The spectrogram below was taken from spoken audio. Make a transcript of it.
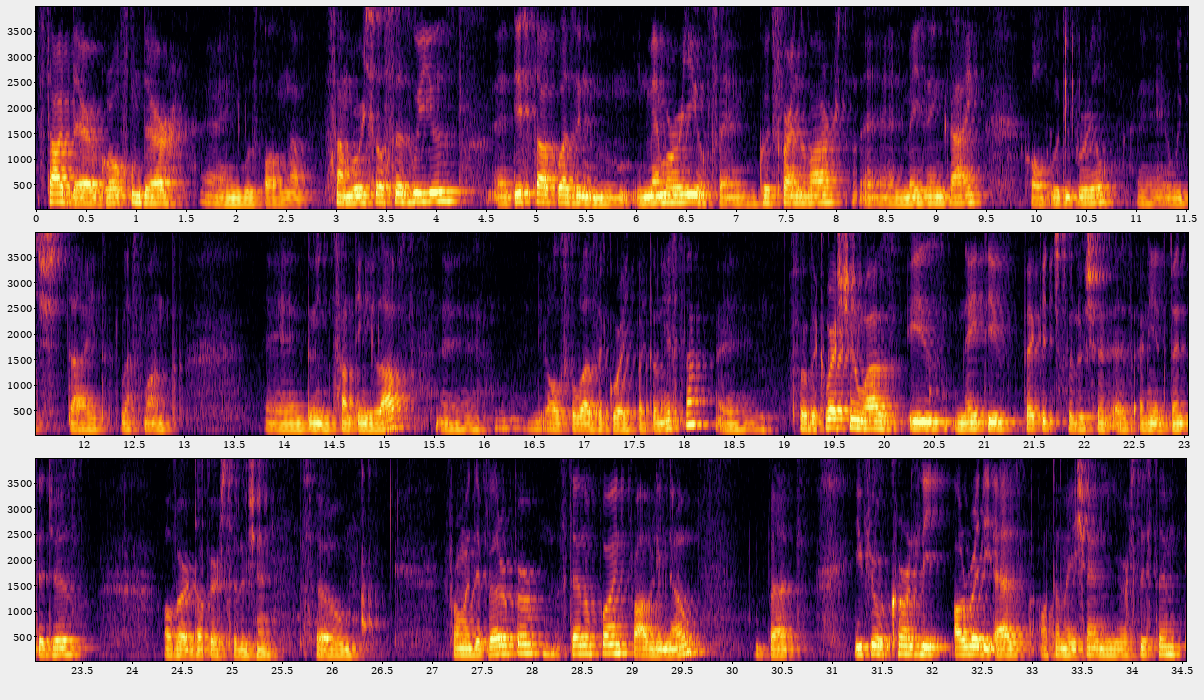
Start there, grow from there, and you will fall in love. Some resources we used. Uh, this talk was in, in memory of a good friend of ours, an amazing guy called Udi Brill, uh, which died last month and uh, doing something he loves. Uh, he also was a great Pythonista. Uh, so the question was, is native package solution has any advantages over Docker solution? So from a developer standpoint, probably no. But if you currently already have automation in your system,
